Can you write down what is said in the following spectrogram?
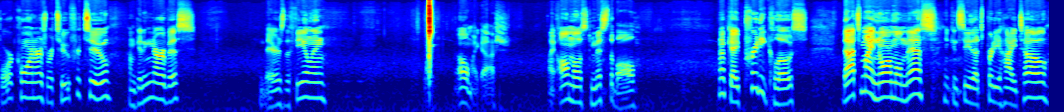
Four corners, we're two for two. I'm getting nervous. There's the feeling. Oh my gosh. I almost missed the ball. Okay, pretty close. That's my normal miss. You can see that's pretty high toe.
